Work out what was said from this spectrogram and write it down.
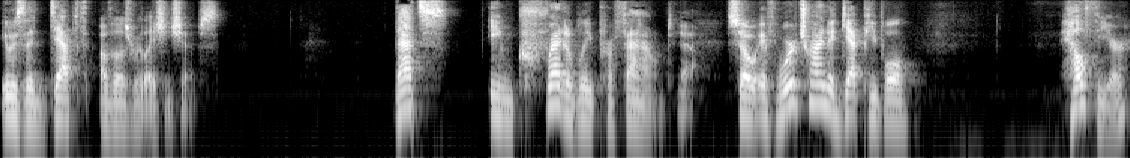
it was the depth of those relationships. That's incredibly profound. Yeah. So if we're trying to get people healthier,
